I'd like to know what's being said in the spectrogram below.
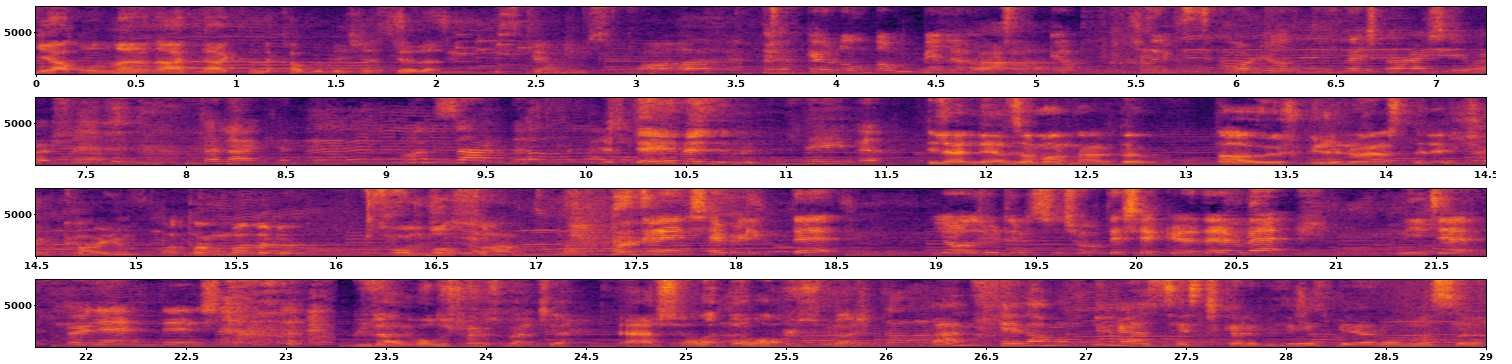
ya onların ahlakını kabul edeceğiz ya da biz kendimiz. Çok yoruldum. Belim çok kötü. Türk skoryoz, düzleşme her şey var şu an. Felaket. Ama güzeldi. Değmedi mi? Değdi. İlerleyen zamanlarda daha özgür üniversiteler için kayyum atanmaları son bulsun artık. Bu direnişle birlikte yol yürüdüğünüz için çok teşekkür ederim ve nice böyle direnişlerinizi güzel bir buluşuyoruz bence. İnşallah devamı sürer. Ben şeyden mutluyum ya ses çıkarabildiğimiz bir yer olması.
